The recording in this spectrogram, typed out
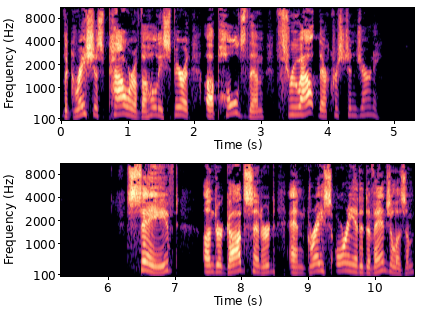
the gracious power of the Holy Spirit upholds them throughout their Christian journey. Saved under God centered and grace oriented evangelism,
